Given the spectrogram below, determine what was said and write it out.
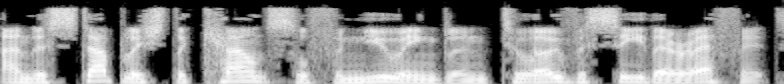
and established the Council for New England to oversee their efforts,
